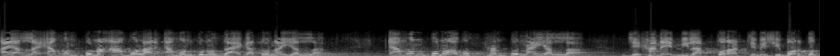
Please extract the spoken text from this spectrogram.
আয় আল্লাহ এমন কোন আমল আর এমন কোন জায়গা তো নাই আল্লাহ এমন কোন অবস্থান তো নাই আল্লাহ যেখানে মিলাদ করার চেয়ে বেশি বরকত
